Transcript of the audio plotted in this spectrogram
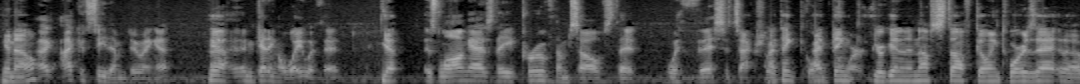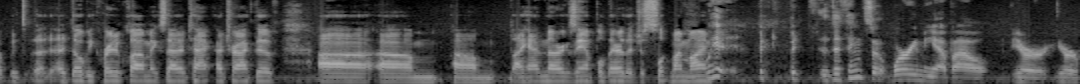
You know? I, I could see them doing it, Yeah. uh, and getting away with it Yep. as long as they prove themselves that with this it's actually. I think I think you're getting enough stuff going towards that. Uh, it's, uh, Adobe Creative Cloud makes that atta- attractive. Uh, um, um, I had another example there that just slipped my mind. Well, yeah, but but the things that worry me about your your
